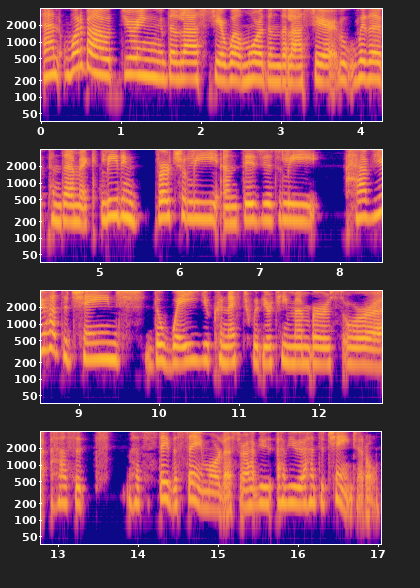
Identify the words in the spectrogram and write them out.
And what about during the last year? Well, more than the last year with the pandemic, leading virtually and digitally. Have you had to change the way you connect with your team members or has it, has it stayed the same more or less? Or have you, have you had to change at all?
